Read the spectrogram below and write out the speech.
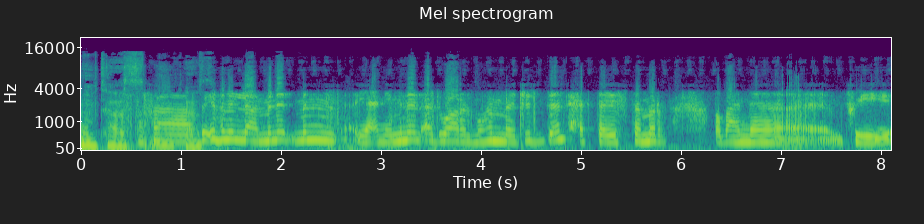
ممتاز فباذن الله من من يعني من الأدوار المهمة جدا حتى يستمر. طبعا آه، في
